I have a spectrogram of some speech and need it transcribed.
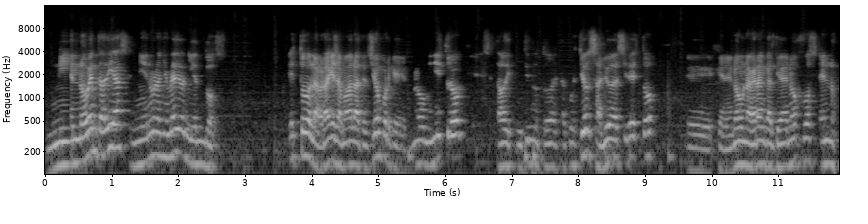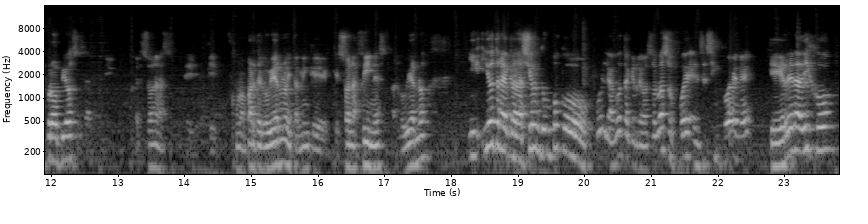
ni en 90 días, ni en un año y medio, ni en dos. Esto la verdad que llamaba la atención porque el nuevo ministro, que se estaba discutiendo toda esta cuestión, salió a decir esto eh, generó una gran cantidad de enojos en los propios, personas eh, que forman parte del gobierno y también que, son afines al gobierno. Y, otra declaración que un poco fue la gota que rebasó el vaso fue en C5N, que Herrera dijo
